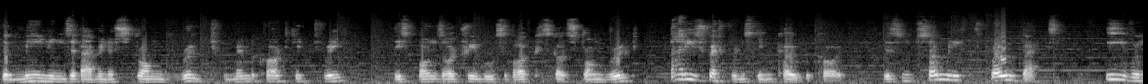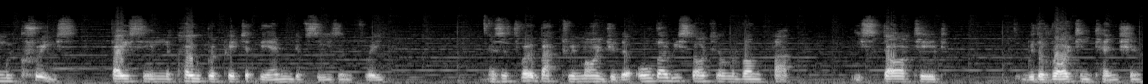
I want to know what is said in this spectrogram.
the meanings of having a strong root. Remember Karate Kid 3? This bonsai tree will survive because it's got a strong root. That is referenced in Cobra Kai. There's so many throwbacks, even with Kreese facing the Cobra Pit at the end of season 3 as a throwback to remind you that although he started on the wrong path, he started with the right intention.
